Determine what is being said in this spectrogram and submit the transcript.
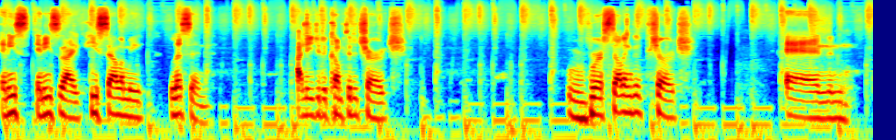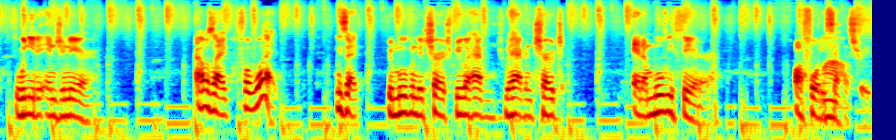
and he's and he's like he's telling me, "Listen, I need you to come to the church. We're selling the church, and we need an engineer." I was like, "For what?" He's like, "We're moving the church. We're gonna have we're having church in a movie theater on 42nd Wow. Street."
